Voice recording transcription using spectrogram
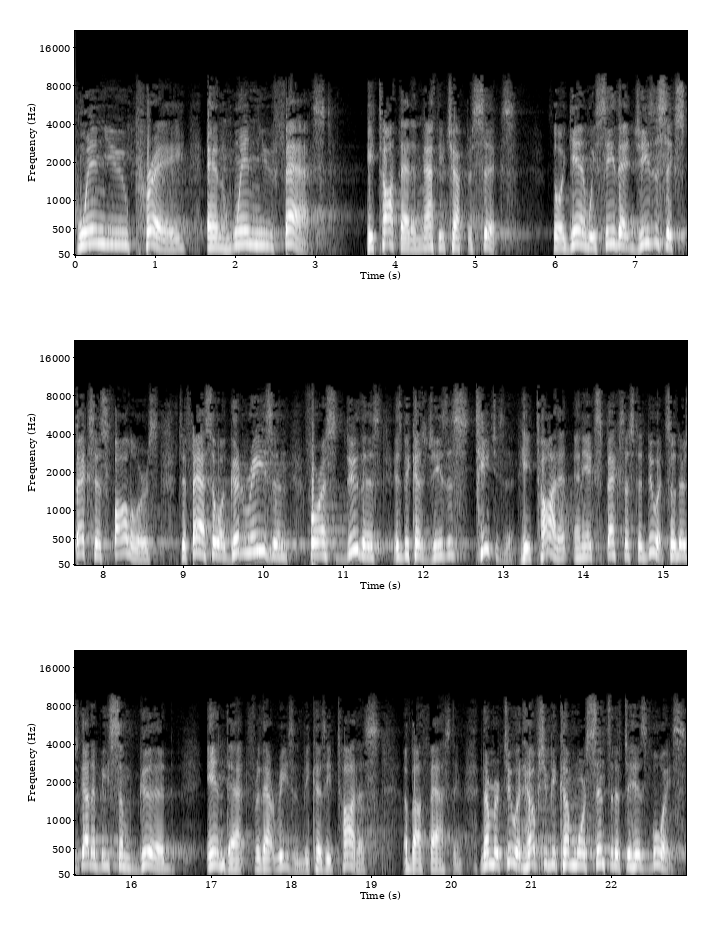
when you pray, and when you fast. He taught that in Matthew chapter 6. So again, we see that Jesus expects his followers to fast. So a good reason for us to do this is because Jesus teaches it. He taught it and he expects us to do it. So there's got to be some good in that for that reason because he taught us about fasting. Number two, it helps you become more sensitive to his voice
